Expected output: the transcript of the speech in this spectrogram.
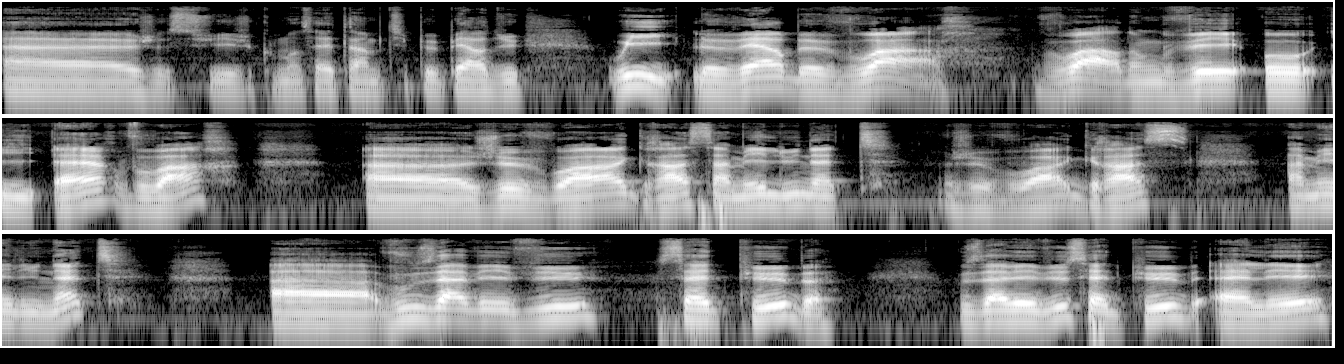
je suis, je commence à être un petit peu perdu. Oui, le verbe voir. Voir, donc V-O-I-R, voir. Je vois grâce à mes lunettes je vois grâce à mes lunettes. Euh, vous avez vu cette pub? Vous avez vu cette pub? Elle est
